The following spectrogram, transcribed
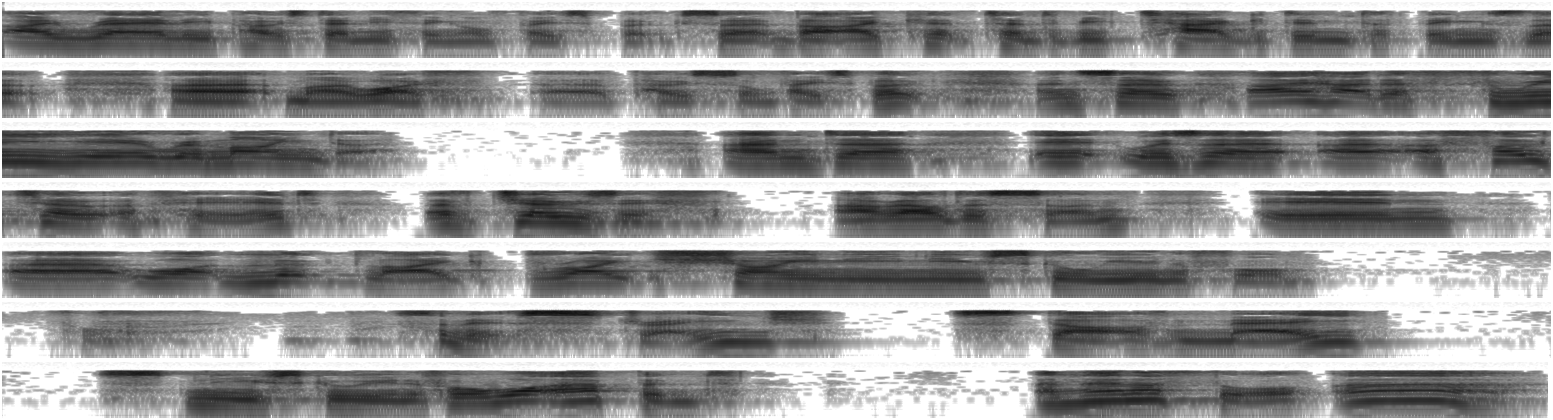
I rarely post anything on Facebook, so, but I tend to be tagged into things that uh, my wife uh, posts on Facebook, and so I had a three-year reminder, and uh, it was a, a, photo appeared of Joseph, our eldest son, in uh, what looked like bright, shiny new school uniform. I thought, it's a bit strange. Start of May, new school uniform. What happened? And then I thought, ah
